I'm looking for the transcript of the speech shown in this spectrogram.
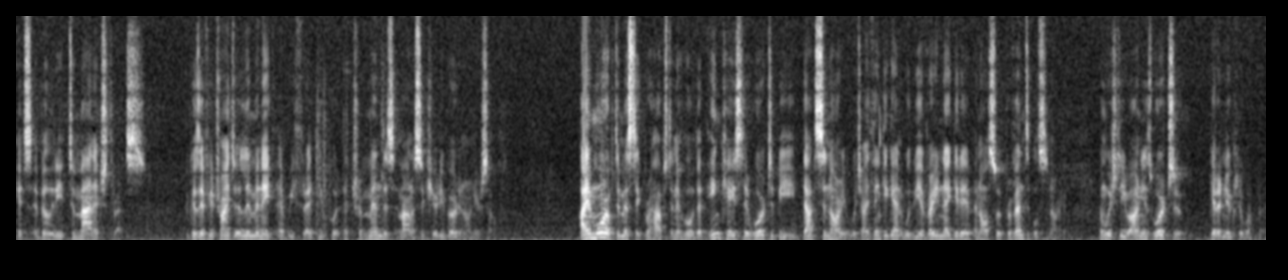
its ability to manage threats. Because if you're trying to eliminate every threat, you put a tremendous amount of security burden on yourself. I am more optimistic, perhaps, than Ehud that in case there were to be that scenario, which I think, again, would be a very negative and also a preventable scenario, in which the Iranians were to get a nuclear weapon.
